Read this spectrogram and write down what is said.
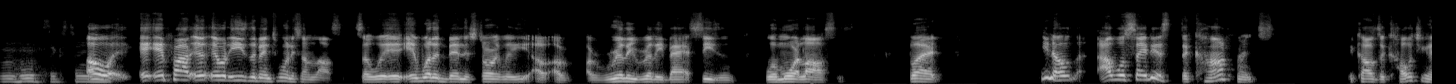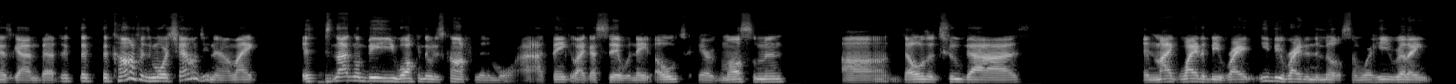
Mm-hmm, 16. Oh, it, it probably it, it would have easily been 20 some losses. So it, it would have been historically a, a, a, really, really bad season with more losses. But you know, I will say this the conference, because the coaching has gotten better, the, the, the conference is more challenging now. Like it's not going to be you walking through this conference anymore. I, I, think, like I said, with Nate Oats, Eric Musselman, uh, those are two guys. And Mike White would be right. He'd be right in the middle somewhere. He really,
